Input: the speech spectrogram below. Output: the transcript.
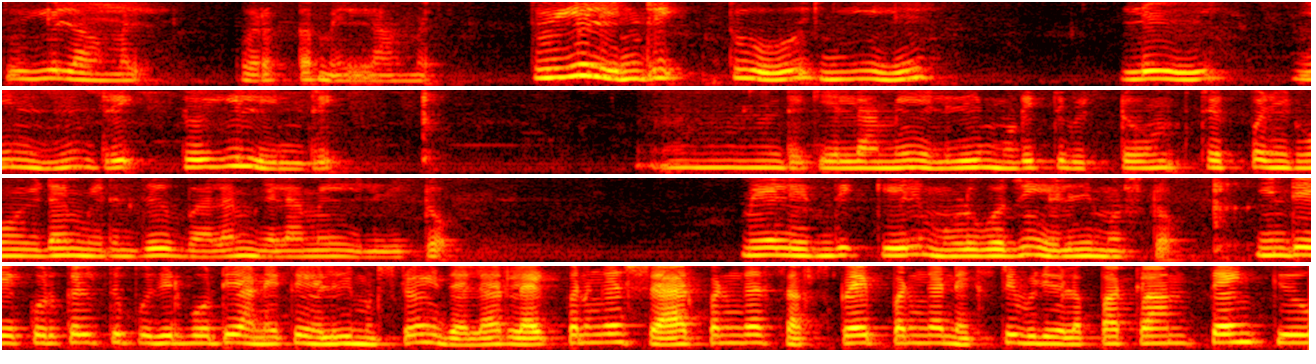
துயிலாமல் உறக்கம் இல்லாமல். துயிலின்றி து லி இன்றி துயிலின்றி. இன்றைக்கு எல்லாமே எழுதி முடித்து விட்டோம். செக் பண்ணிடுவோம். இடம் இருந்து பலம் எல்லாமே எழுதிட்டோம். மேலிருந்து கீழ் முழுவதும் எழுதி முடிச்சிட்டோம். இன்றைய குறுக்கெழுத்து புதிர் போட்டு அனைத்தும் எழுதி முடிச்சிட்டோம். இதெல்லாம் லைக் பண்ணுங்கள் ஷேர் பண்ணுங்கள் சப்ஸ்கிரைப் பண்ணுங்கள் நெக்ஸ்ட் வீடியோவில் பார்க்கலாம். தேங்க்யூ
